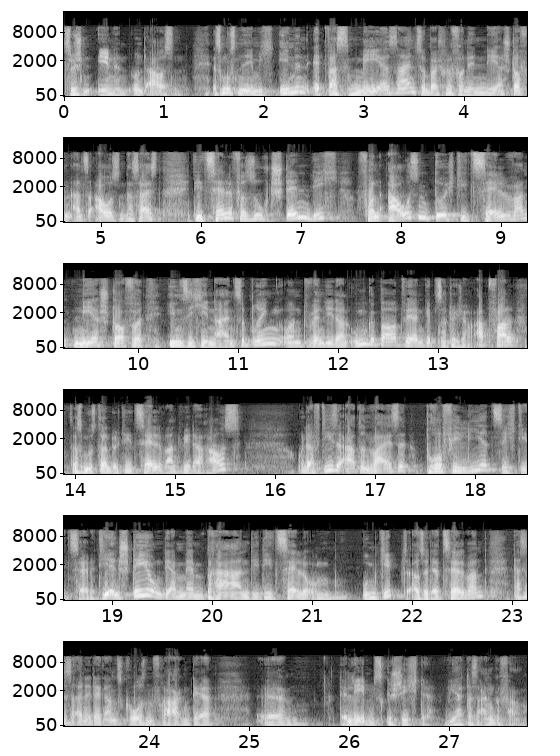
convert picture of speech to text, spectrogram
zwischen innen und außen. Es muss nämlich innen etwas mehr sein, zum Beispiel von den Nährstoffen, als außen. Das heißt, die Zelle versucht ständig von außen durch die Zellwand Nährstoffe in sich hineinzubringen und wenn die dann umgebaut werden, gibt es natürlich auch Abfall. Das muss dann durch die Zellwand wieder raus. Und auf diese Art und Weise profiliert sich die Zelle. Die Entstehung der Membran, die die Zelle um, umgibt, also der Zellwand, das ist eine der ganz großen Fragen der, äh, der Lebensgeschichte. Wie hat das angefangen?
